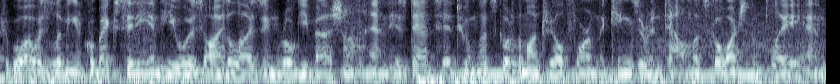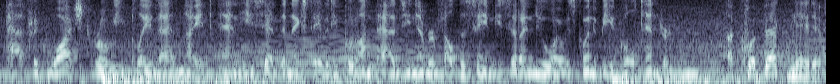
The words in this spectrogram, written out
Patrick Roy was living in Quebec City and he was idolizing Rogie Vachon. And his dad said to him, Let's go to the Montreal Forum. The Kings are in town. Let's go watch them play. And Patrick watched Rogie play that night. And he said the next day that he put on pads, he never felt the same. He said, I knew I was going to be a goaltender. A Quebec native,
